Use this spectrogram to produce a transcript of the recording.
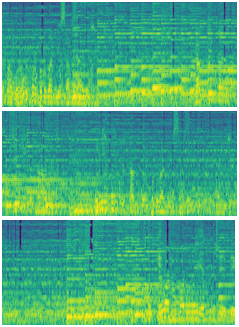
એમાં વરુણ પણ ભગવાનની સામે આવે છે. કામદેવના વિજયની કથા આવે છે. એની અંદર પણ કામદેવ ભગવાનની સામે આવે છે. તો કહેવાનો મારો એ હેતુ છે કે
